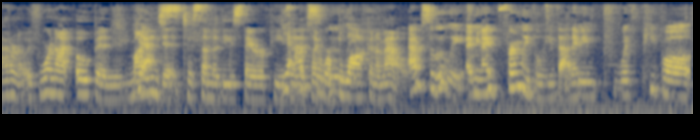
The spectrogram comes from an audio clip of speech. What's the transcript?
I don't know if we're not open minded yes. to some of these therapies, yeah, and it's like we're blocking them out. Absolutely. I mean, I firmly believe that. I mean, with people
